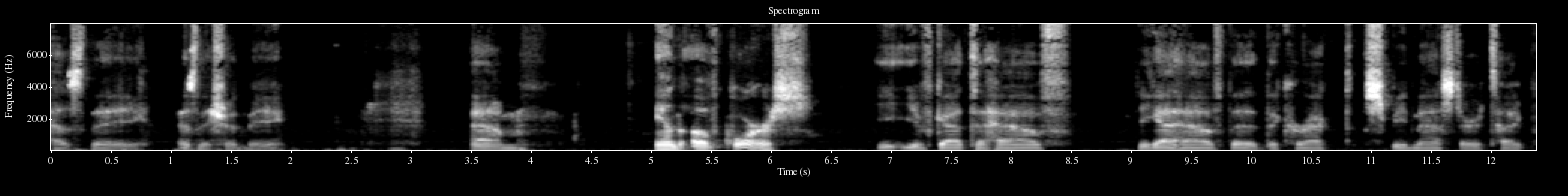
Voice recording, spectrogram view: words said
as they as they should be. Um, and of course, you've got to have you got to have the the correct Speedmaster type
